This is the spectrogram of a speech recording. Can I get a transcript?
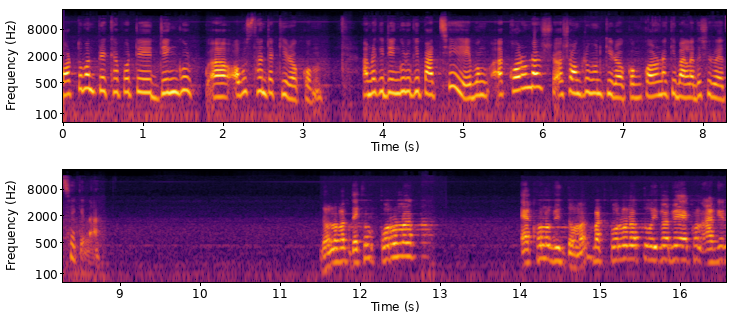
বর্তমান প্রেক্ষাপটে ডেঙ্গুর অবস্থানটা কি রকম আমরা কি ডেঙ্গু রোগী পাচ্ছি এবং করোনার সংক্রমণ কি রকম করোনা কি বাংলাদেশে রয়েছে কিনা? ধন্যবাদ। দেখুন করোনা এখনও বিদ্যমান বাট করোনা তো ওইভাবে এখন আগের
